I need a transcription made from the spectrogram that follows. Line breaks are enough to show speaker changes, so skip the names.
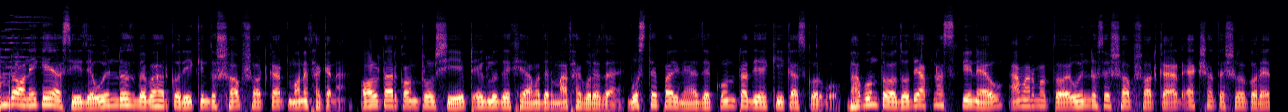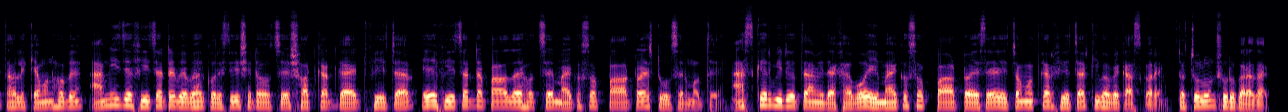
আমরা অনেকেই আছি যে উইন্ডোজ ব্যবহার করি কিন্তু সব শর্টকাট মনে থাকে না। অল্টার কন্ট্রোল শিফট এগুলো দেখে আমাদের মাথা ঘুরে যায়। বুঝতে পারি না যে কোনটা দিয়ে কি কাজ করব। ভাবুন তো, যদি আপনার স্ক্রিনেও আমার মতো উইন্ডোজের সব শর্টকাট একসাথে শো করে, তাহলে কেমন হবে? আমি যে ফিচারটা ব্যবহার করেছি, সেটা হচ্ছে শর্টকাট গাইড ফিচার এই ফিচারটা পাওয়া যায় হচ্ছে মাইক্রোসফট পাওয়ার টয়েস টুলস এর মধ্যে। আজকের ভিডিওতে আমি দেখাবো এই মাইক্রোসফট পাওয়ার টয়েস এর এই চমৎকার ফিচার কীভাবে কাজ করে। তো চলুন শুরু করা যাক।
